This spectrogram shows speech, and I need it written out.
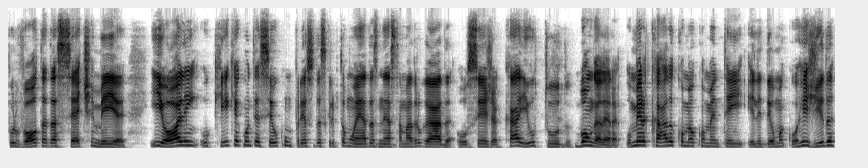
por volta das 7h30. E olhem o que, que aconteceu com o preço das criptomoedas nesta madrugada, ou seja, caiu tudo. Bom galera, o mercado, como eu comentei, ele deu uma corrigida,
